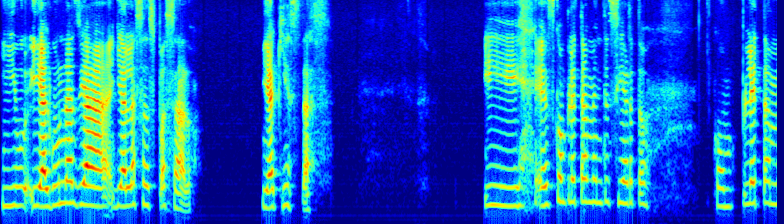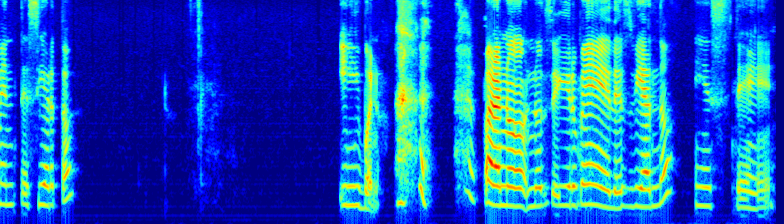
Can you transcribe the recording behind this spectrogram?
y, y algunas ya, ya las has pasado y aquí estás. Y es completamente cierto, completamente cierto. Y bueno, para no, no seguirme desviando, este,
